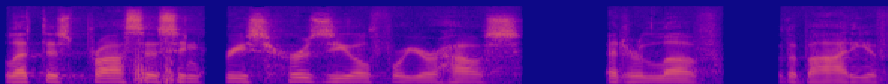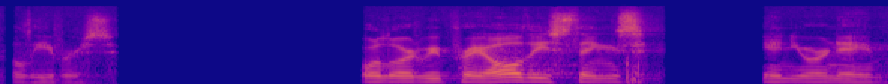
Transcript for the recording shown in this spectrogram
Let this process increase her zeal for your house and her love for the body of believers. O Lord, we pray all these things in your name.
